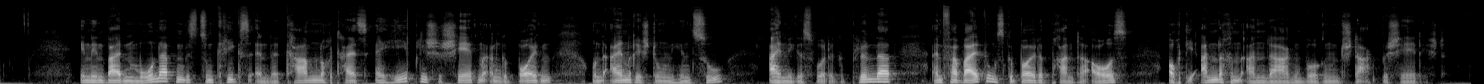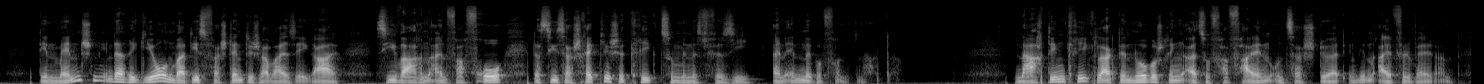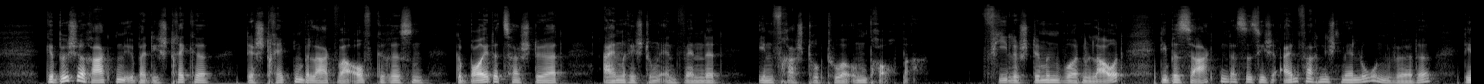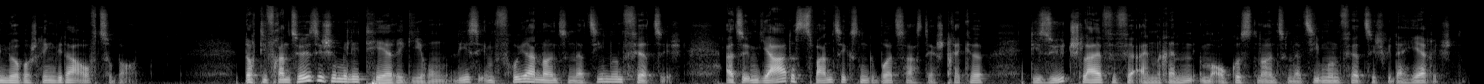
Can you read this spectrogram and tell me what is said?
In den beiden Monaten bis zum Kriegsende kamen noch teils erhebliche Schäden an Gebäuden und Einrichtungen hinzu, einiges wurde geplündert, ein Verwaltungsgebäude brannte aus, auch die anderen Anlagen wurden stark beschädigt. Den Menschen in der Region war dies verständlicherweise egal, sie waren einfach froh, dass dieser schreckliche Krieg zumindest für sie ein Ende gefunden hatte. Nach dem Krieg lag der Nürburgring also verfallen und zerstört in den Eifelwäldern. Gebüsche ragten über die Strecke, der Streckenbelag war aufgerissen, Gebäude zerstört, Einrichtungen entwendet, Infrastruktur unbrauchbar. Viele Stimmen wurden laut, die besagten, dass es sich einfach nicht mehr lohnen würde, den Nürburgring wieder aufzubauen. Doch die französische Militärregierung ließ im Frühjahr 1947, also im Jahr des 20. Geburtstags der Strecke, die Südschleife für ein Rennen im August 1947 wieder herrichten.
